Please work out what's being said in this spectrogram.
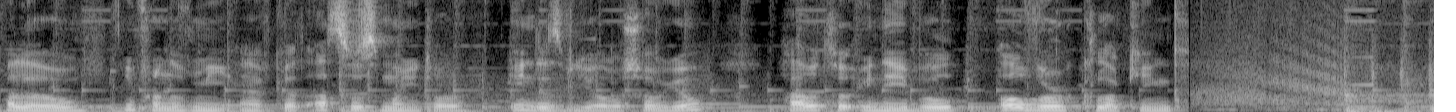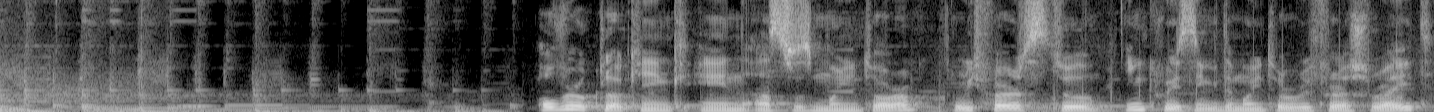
Hello, in front of me I've got Asus monitor. In this video I'll show you how to enable overclocking. Overclocking in Asus monitor refers to increasing the monitor refresh rate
